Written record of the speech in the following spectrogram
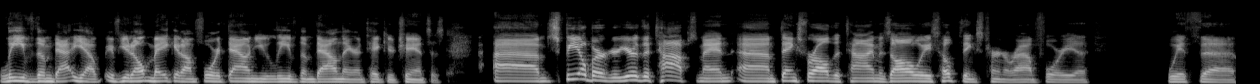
leave them down. Yeah, if you don't make it on fourth down, you leave them down there and take your chances. Um, Spielberger, you're the tops, man. Um, thanks for all the time as always. Hope things turn around for you with uh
